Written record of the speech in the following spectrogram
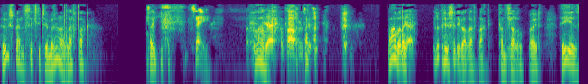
who spends 62 million on a left back? Like, City. well, Yeah, apart from City. ah, but like, yeah. you look at who City got left back, Cancelo, right? He is,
